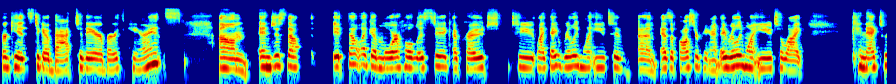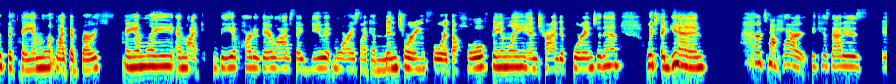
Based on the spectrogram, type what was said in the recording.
for kids to go back to their birth parents. Um, and just the, it felt like a more holistic approach to like, they really want you to, um, as a foster parent, they really want you to like connect with the family, like the birth family and like be a part of their lives. They view it more as like a mentoring for the whole family and trying to pour into them, which again hurts my heart because that is, eh,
